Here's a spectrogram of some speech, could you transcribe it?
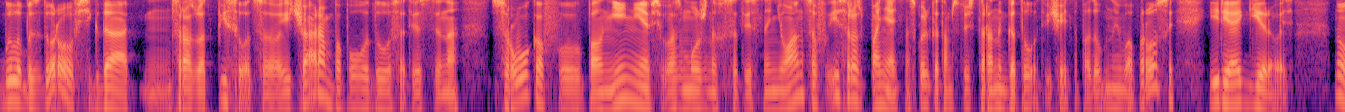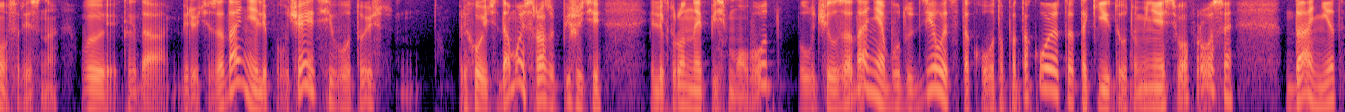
было бы здорово всегда сразу отписываться HR по поводу, соответственно, сроков выполнения всевозможных, соответственно, нюансов и сразу понять, насколько там с той стороны готовы отвечать на подобные вопросы и реагировать. Ну, соответственно, вы, когда берете задание или получаете его, то есть приходите домой, сразу пишите электронное письмо. Вот, получил задание, буду делать такого-то по такое-то, такие-то вот у меня есть вопросы. Да, нет,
